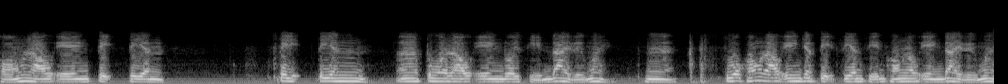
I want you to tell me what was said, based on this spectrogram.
ของเราเองติเตียน ติเตียน ตัวเราเองโดยศีลได้หรือไม่ตัวของเราเองจะติเตียนศีลของเราเองได้หรือไม่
